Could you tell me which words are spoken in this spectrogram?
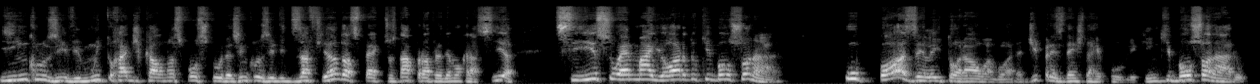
e, inclusive, muito radical nas posturas, inclusive desafiando aspectos da própria democracia, se isso é maior do que Bolsonaro. O pós-eleitoral agora de presidente da República, em que Bolsonaro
